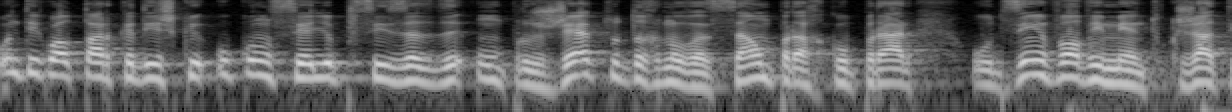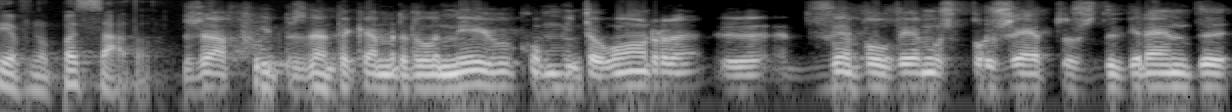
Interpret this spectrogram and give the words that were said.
O antigo autarca diz que o Conselho precisa de um projeto de renovação para recuperar o desenvolvimento que já teve no passado. Já fui presidente da Câmara de Lamego, com muita honra. Eh, desenvolvemos projetos de grande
